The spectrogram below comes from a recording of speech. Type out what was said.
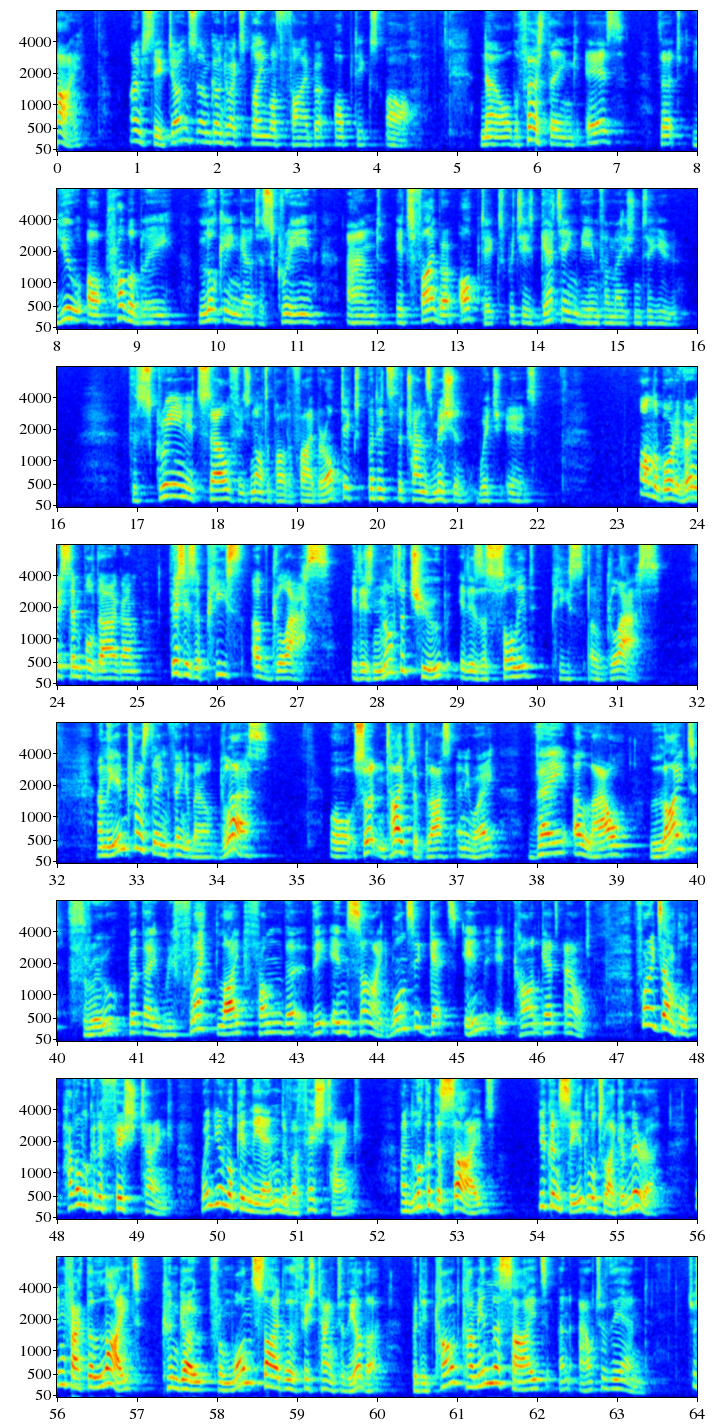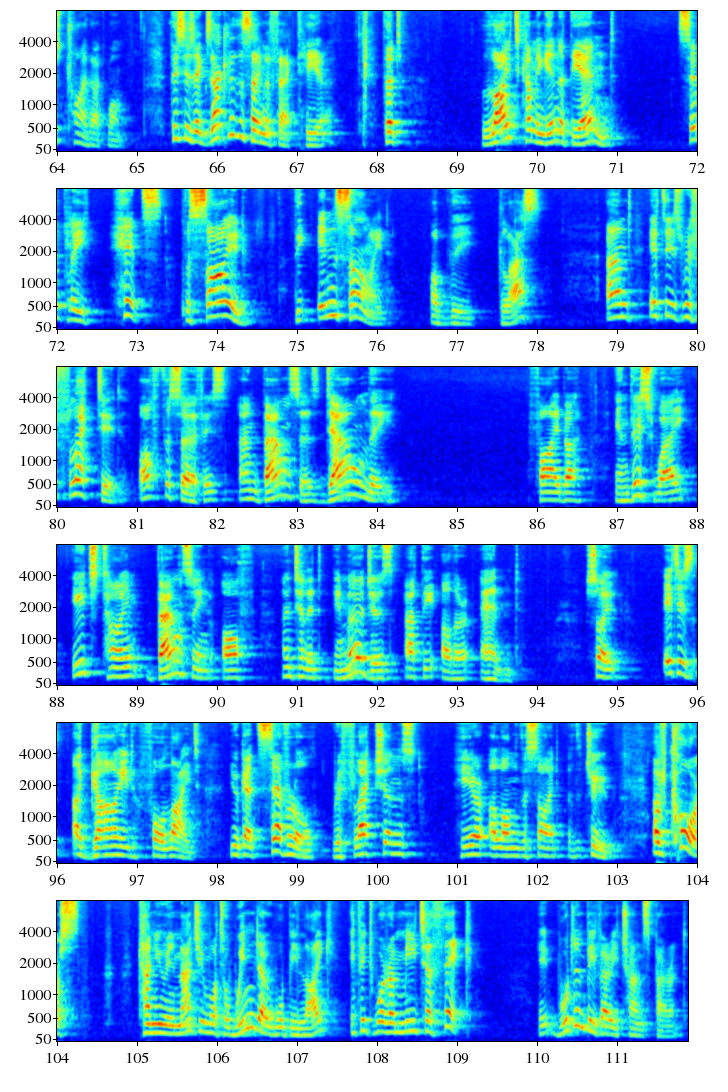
Hi, I'm Steve Jones and I'm going to explain what fibre optics are. Now the first thing is that you are probably looking at a screen and it's fibre optics which is getting the information to you. The screen itself is not a part of fibre optics but it's the transmission which is. On the board a very simple diagram. This is a piece of glass. It is not a tube, it is a solid piece of glass. And the interesting thing about glass, or certain types of glass anyway, they allow light through, but they reflect light from the, the inside. Once it gets in, it can't get out. For example, have a look at a fish tank. When you look in the end of a fish tank and look at the sides, you can see it looks like a mirror. In fact, the light can go from one side of the fish tank to the other, but it can't come in the sides and out of the end. Just try that one. This is exactly the same effect here, that light coming in at the end simply hits the side, the inside of the glass, and it is reflected off the surface and bounces down the fibre in this way, each time bouncing off until it emerges at the other end. So it is a guide for light. You get several reflections here along the side of the tube. Of course, can you imagine what a window would be like if it were a meter thick? It wouldn't be very transparent.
